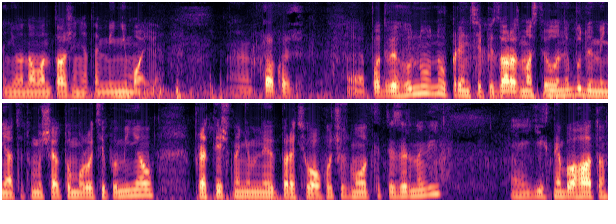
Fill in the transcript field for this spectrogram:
на нього навантаження там мінімальне. Е, Також е, по двигуну, ну, в принципі, зараз мастило не буду міняти, тому що я в тому році поміняв, практично на ньому не працював. Хочу змолотити зернові, е, їх небагато.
